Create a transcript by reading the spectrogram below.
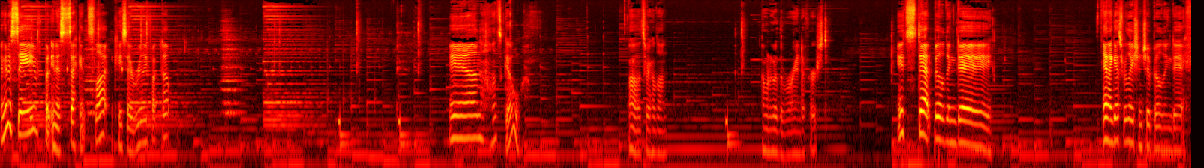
I'm gonna save, but in a second slot, in case I really fucked up. And let's go. Oh, that's right, hold on. I want to go to the veranda first. It's stat building day! And I guess relationship building day.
